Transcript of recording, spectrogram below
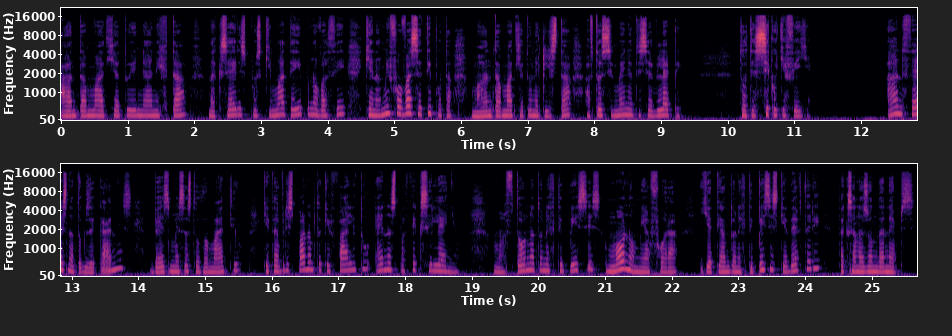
Αν τα μάτια του είναι ανοιχτά, να ξέρεις πως κοιμάται ύπνο βαθύ και να μην φοβάσαι τίποτα. Μα αν τα μάτια του είναι κλειστά, αυτό σημαίνει ότι σε βλέπει. Τότε σήκω και φύγε. Αν θες να τον ξεκάνεις, μπες μέσα στο δωμάτιο και θα βρεις πάνω από το κεφάλι του ένα σπαθί ξυλένιο. Με αυτό να τον εκτυπήσεις μόνο μία φορά, γιατί αν τον εκτυπήσεις και δεύτερη θα ξαναζωντανέψει.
